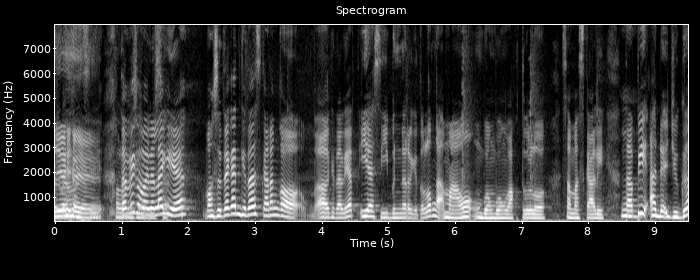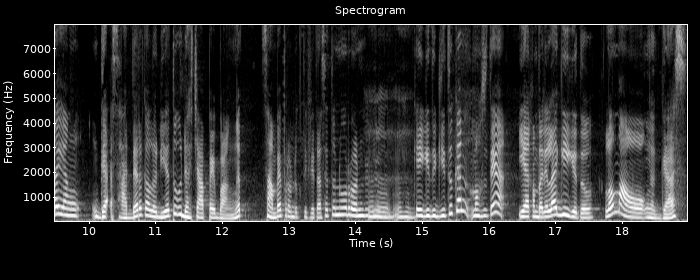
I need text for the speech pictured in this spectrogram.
Iya, banget iya, sih. iya. Tapi kembali bisa. lagi ya, maksudnya kan kita sekarang kalau uh, kita lihat iya sih bener gitu, lo nggak mau buang-buang waktu lo sama sekali. Hmm. Tapi ada juga yang nggak sadar kalau dia tuh udah capek banget sampai produktivitasnya tuh nurun. Hmm, Kayak gitu-gitu kan maksudnya ya kembali lagi gitu. Lo mau ngegas,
